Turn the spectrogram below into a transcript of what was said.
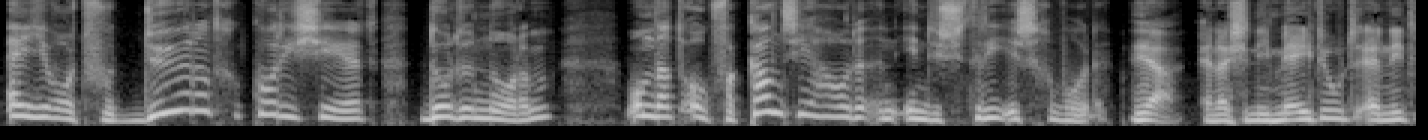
En je wordt voortdurend gecorrigeerd door de norm, omdat ook vakantie houden een industrie is geworden. Ja, en als je niet meedoet en niet,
